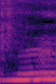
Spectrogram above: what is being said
Mm-hmm.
